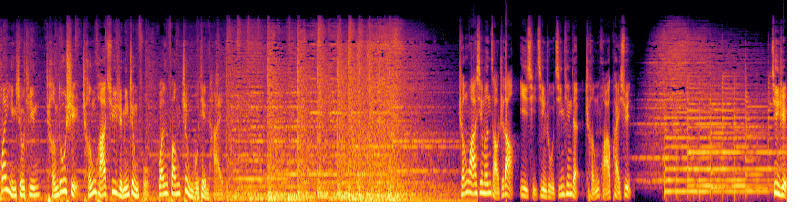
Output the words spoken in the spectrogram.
欢迎收听成都市成华区人民政府官方政务电台《成华新闻早知道》，一起进入今天的成华快讯。近日，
